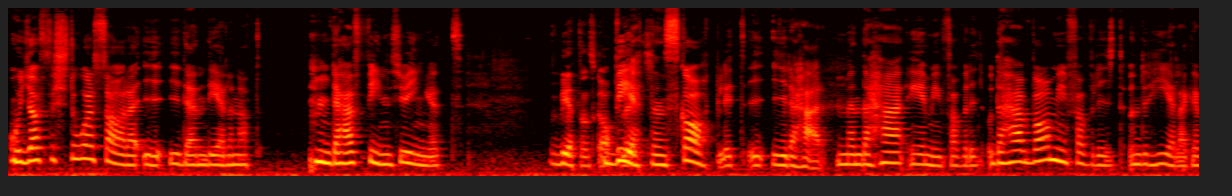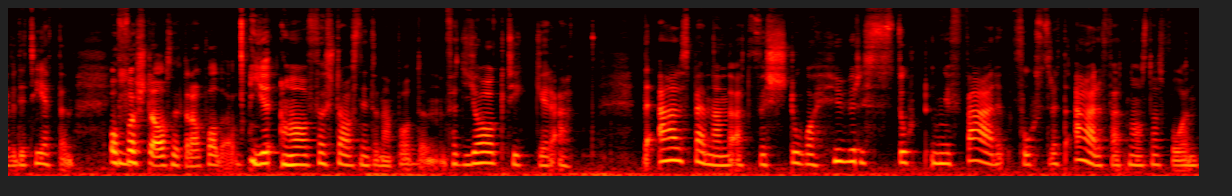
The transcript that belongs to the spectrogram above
och jag förstår Sara i, i den delen att det här finns ju inget Vetenskapligt. vetenskapligt i, i det här. Men det här är min favorit. Och det här var min favorit under hela graviditeten. Och första avsnitten av podden. Ja, första avsnitten av podden. För att jag tycker att det är spännande att förstå hur stort ungefär fostret är för att någonstans få en,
